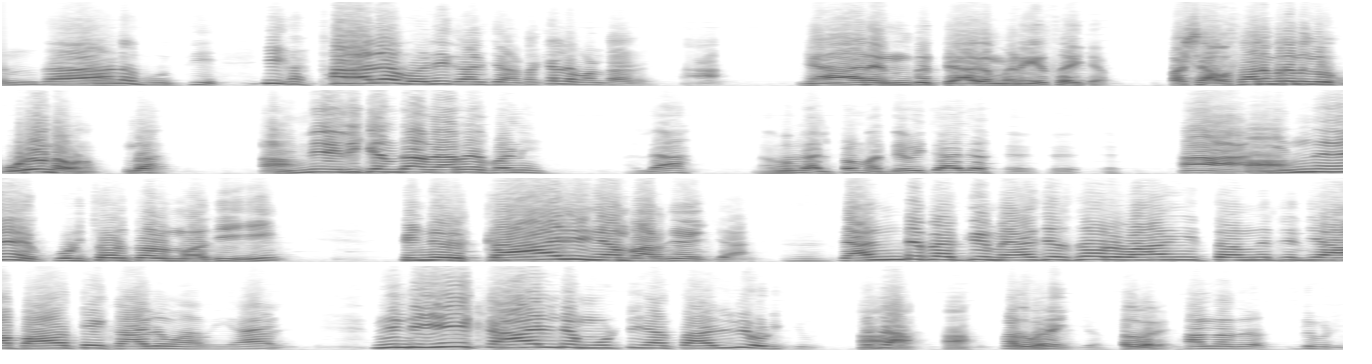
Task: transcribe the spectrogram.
എന്താണ് ബുദ്ധി? ഈ തല വെളി കാണിച്ച് അടക്കല്ല വേണ്ടത് ഞാൻ എന്ത് ത്യാഗം വേണമെങ്കിൽ സഹിക്കാം. പക്ഷെ അവസാനം വരെ നിങ്ങൾ കൂടെ ഉണ്ടാവണം. എന്താ? പിന്നെ എനിക്ക് എന്താ വേറെ പണി? അല്ല നമുക്ക് അല്പം മദ്യപിച്ചാലോ? ആ ഇന്ന് കുടിച്ചോടത്തോളം മതി. പിന്നെ ഒരു കാര്യം ഞാൻ പറഞ്ഞേക്കാം. രണ്ട് പേക്ക് മേജർ സാർ വാങ്ങി തന്നിട്ട് നീ ആ ഭാഗത്തേക്ക് കാൽ മാറിയാൽ നിന്റെ ഈ കാലിന്റെ മുട്ടി ഞാൻ തല്ലി ഒടിക്കും. അന്നത് ഇത് പിടി.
